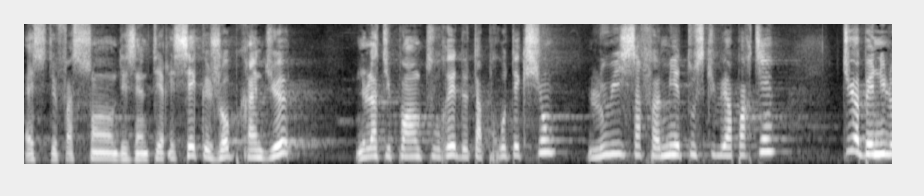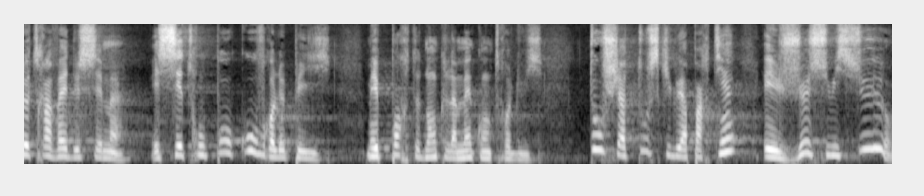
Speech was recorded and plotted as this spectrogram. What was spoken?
Est-ce de façon désintéressée que Job craint Dieu? Ne l'as-tu pas entouré de ta protection, lui, sa famille et tout ce qui lui appartient? Tu as béni le travail de ses mains et ses troupeaux couvrent le pays. Mais porte donc la main contre lui. Touche à tout ce qui lui appartient, et je suis sûr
